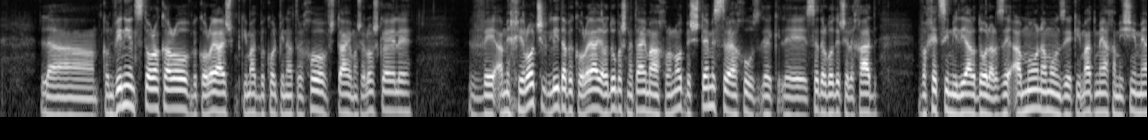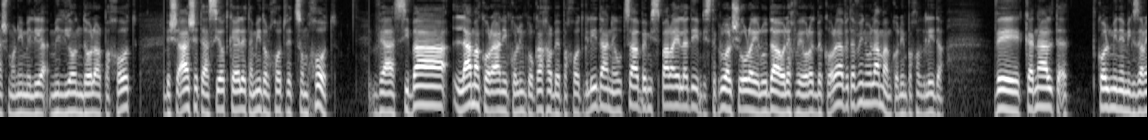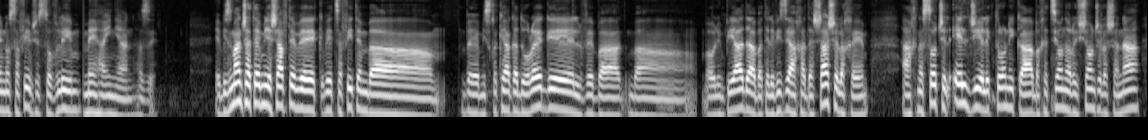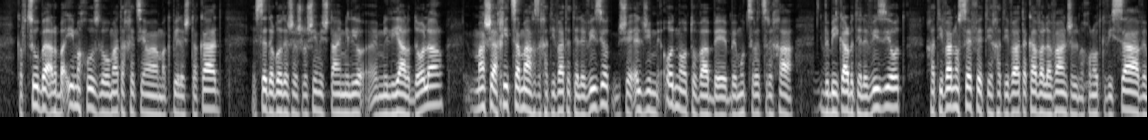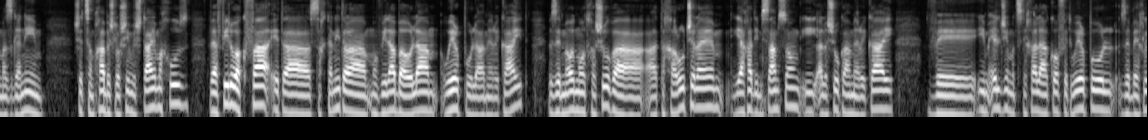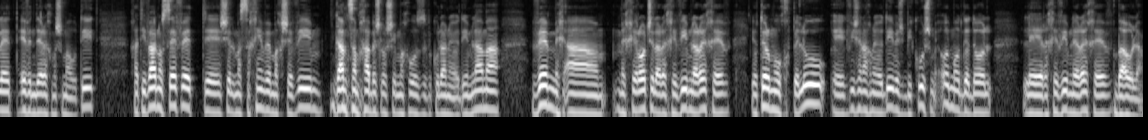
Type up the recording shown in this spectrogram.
ל-convenience store הקרוב, בקוריאה יש כמעט בכל פינת רחוב, שתיים או שלוש כאלה. והמכירות של גלידה בקוריאה ירדו בשנתיים האחרונות ב-12% לסדר גודל של 1.5 מיליארד דולר. זה המון המון, זה כמעט 150-180 מילי... מיליון דולר פחות, בשעה שתעשיות כאלה תמיד הולכות וצומחות. והסיבה למה הקוריאנים קולים כל כך הרבה פחות גלידה נעוצה במספר הילדים. תסתכלו על שיעור הילודה הולך ויורד בקוריאה ותבינו למה הם קונים פחות גלידה. וכנ"ל כל מיני מגזרים נוספים שסובלים מהעניין הזה. בזמן שאתם ישבתם וצפיתם במשחקי הכדורגל ובאולימפיאדה, בטלוויזיה החדשה שלכם, ההכנסות של LG אלקטרוניקה בחציון הראשון של השנה קפצו ב-40% לעומת החצי המקביל אשתקד. סדר גודל של 32 מיליאר, מיליארד דולר. מה שהכי צמח זה חטיבת הטלוויזיות, ש-LG מאוד מאוד טובה במוצרי צריכה ובעיקר בטלוויזיות. חטיבה נוספת היא חטיבת הקו הלבן של מכונות כביסה ומזגנים, שצמחה ב-32%, ואפילו עקפה את השחקנית המובילה בעולם, ווירפול האמריקאית, וזה מאוד מאוד חשוב. התחרות שלהם, יחד עם סמסונג, היא על השוק האמריקאי, ואם LG מצליחה לעקוף את ווירפול, זה בהחלט אבן דרך משמעותית. חטיבה נוספת אה, של מסכים ומחשבים גם צמחה ב-30%, וכולנו יודעים למה. והמכירות של הרכיבים לרכב יותר מהוכפלו. אה, כפי שאנחנו יודעים, יש ביקוש מאוד מאוד גדול לרכיבים לרכב בעולם.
